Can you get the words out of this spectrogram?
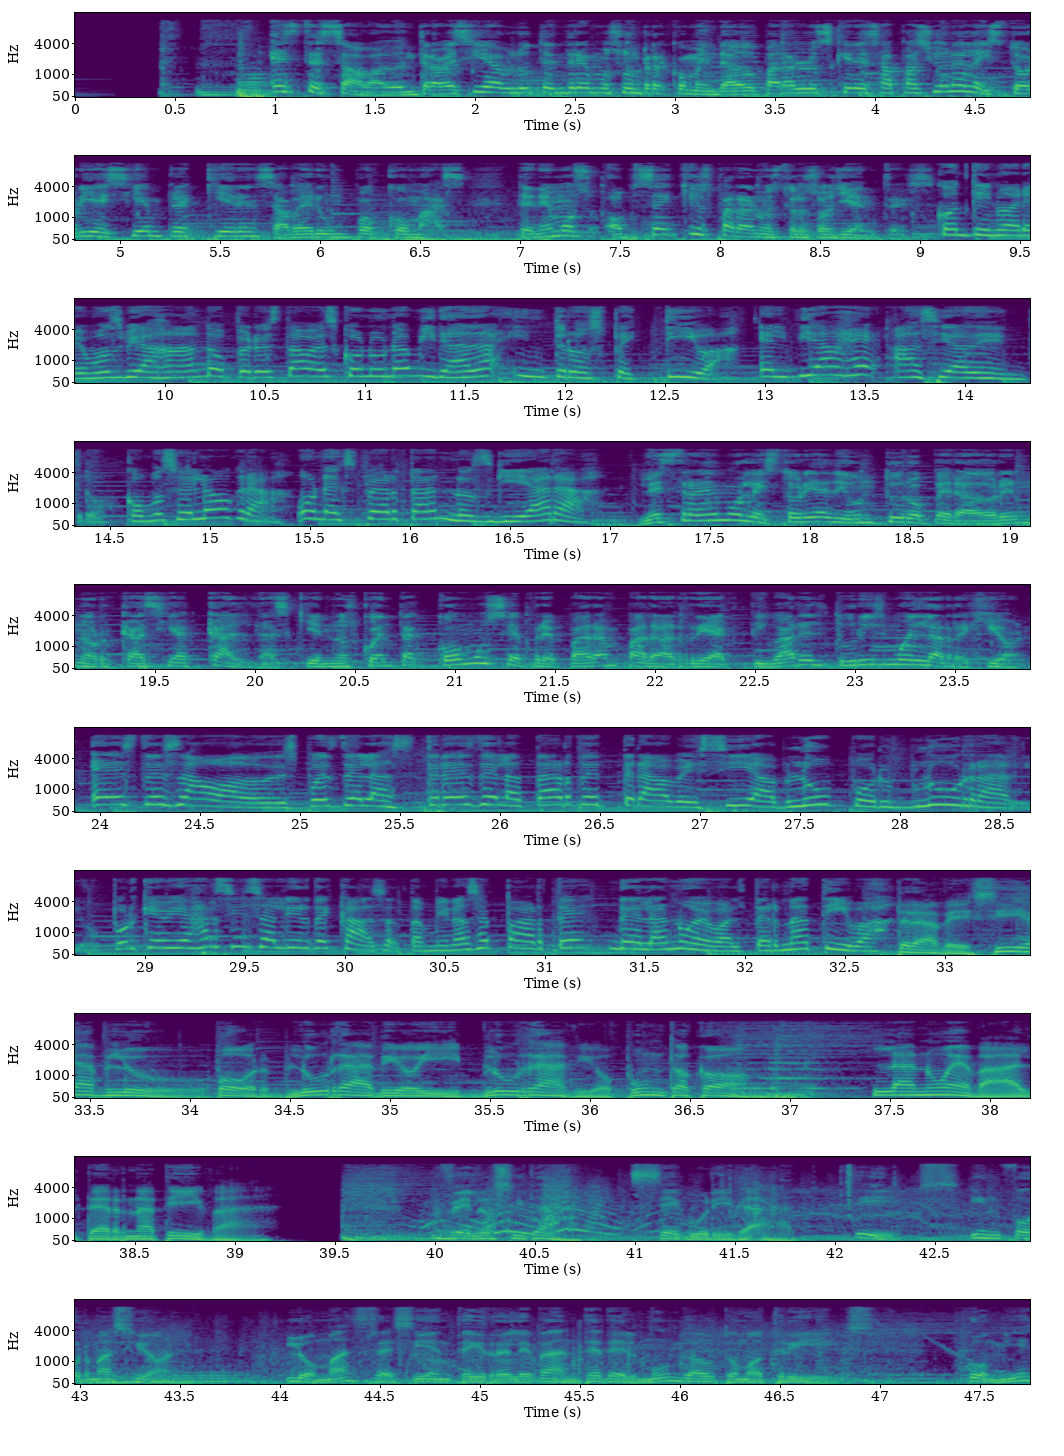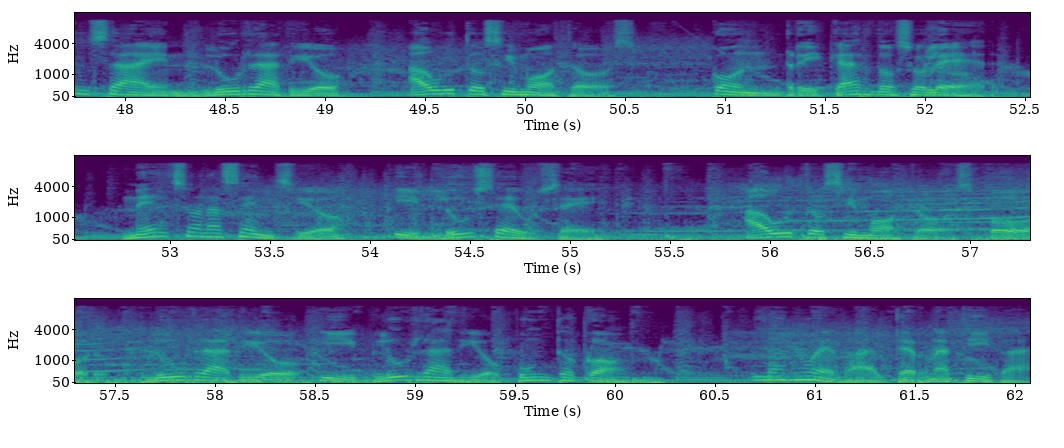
Este sábado en Travesía Blue tendremos un recomendado para los que les apasiona la historia y siempre quieren saber un poco más. Tenemos obsequios para nuestros oyentes. Continuaremos viajando, pero esta vez con una mirada introspectiva. El viaje hacia adentro. ¿Cómo se logra? Una experta nos guiará. Les traemos la historia de un tour operador en Norcasia Caldas, quien nos cuenta cómo se preparan para reactivar el turismo en la región. Este sábado, después de las 3 de la tarde, Travesía Blue por Blue Radio. Porque viajar sin salir de casa también hace parte de la nueva alternativa. Travesía Blue por Blue Radio y bluradio.com. La nueva alternativa. Velocidad, seguridad, tips, información. Lo más reciente y relevante del mundo automotriz. Comienza en Blue Radio Autos y Motos con Ricardo Soler, Nelson Asensio y Luz Euse. Autos y Motos por Blue Radio y bluradio.com. La nueva alternativa.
